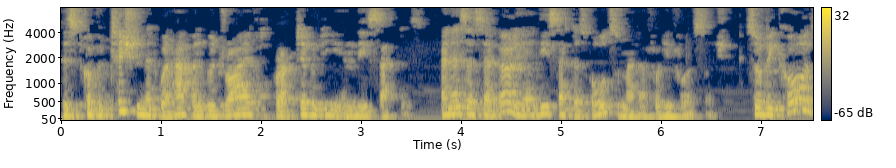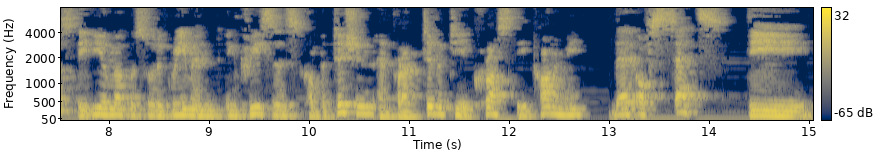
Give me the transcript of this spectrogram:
this competition that will happen will drive the productivity in these sectors. And as I said earlier, these sectors also matter for deforestation. So because the EU-Mercosur agreement increases competition and productivity across the economy, that offsets the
